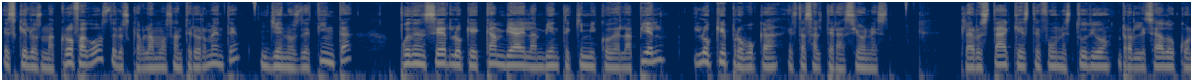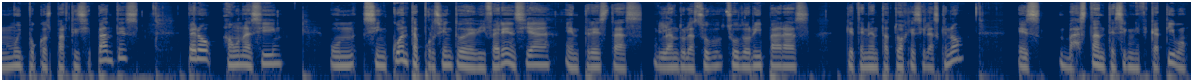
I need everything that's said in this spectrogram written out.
es que los macrófagos, de los que hablamos anteriormente, llenos de tinta, pueden ser lo que cambia el ambiente químico de la piel lo que provoca estas alteraciones. Claro está que este fue un estudio realizado con muy pocos participantes, pero aún así un 50% de diferencia entre estas glándulas sudoríparas que tenían tatuajes y las que no es bastante significativo.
